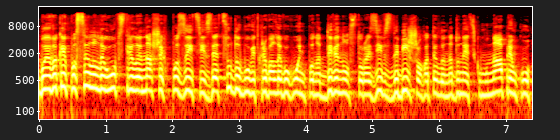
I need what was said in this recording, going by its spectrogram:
Бойовики посилили обстріли наших позицій. За цю добу відкривали вогонь понад 90 разів. Здебільшого гатили на Донецькому напрямку.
